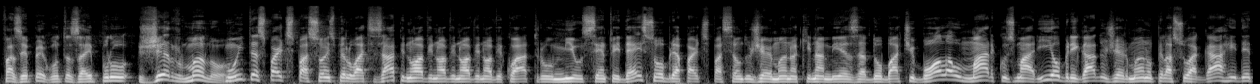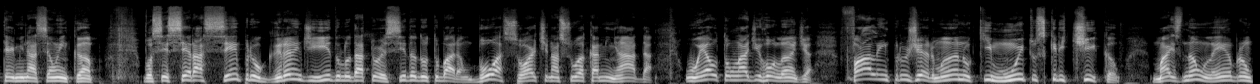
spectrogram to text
fazer perguntas aí pro Germano. Muitas participações pelo WhatsApp 99994110 sobre a participação do Germano aqui na mesa do bate-bola. O Marcos Maria, obrigado Germano pela sua garra e determinação em campo. Você será sempre o grande ídolo da torcida do Tubarão. Boa sorte na sua caminhada. O Elton lá de Rolândia. Falem pro Germano que muitos criticam, mas não lembram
